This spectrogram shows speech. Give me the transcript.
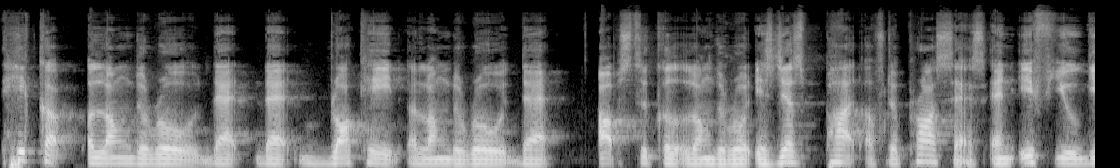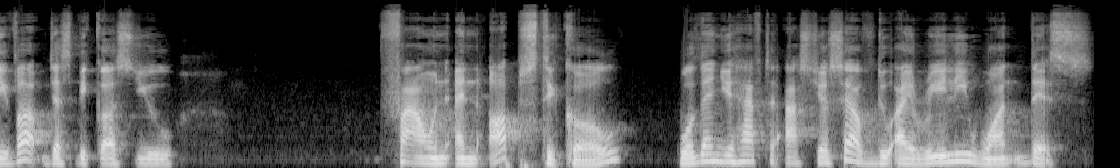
hiccup along the road, that that blockade along the road, that obstacle along the road is just part of the process. And if you give up just because you found an obstacle, well then you have to ask yourself, do I really want this?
